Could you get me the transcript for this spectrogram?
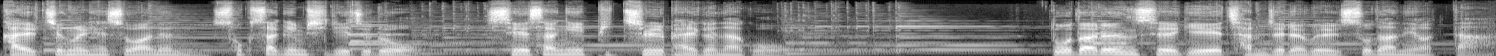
갈증을 해소하는 속삭임 시리즈로 세상의 빛을 발견하고 또 다른 세계의 잠재력을 쏟아내었다.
